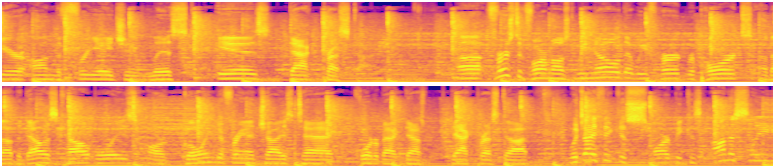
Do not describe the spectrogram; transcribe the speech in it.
here on the free agent list is Dak Prescott. Uh, first and foremost, we know that we've heard reports about the Dallas Cowboys are going to franchise tag quarterback Dak Prescott, which I think is smart because honestly,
